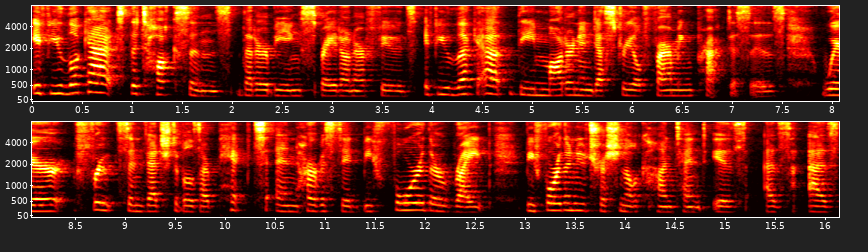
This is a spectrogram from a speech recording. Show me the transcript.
If you look at the toxins that are being sprayed on our foods, if you look at the modern industrial farming practices where fruits and vegetables are picked and harvested before they're ripe, before the nutritional content is as, as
